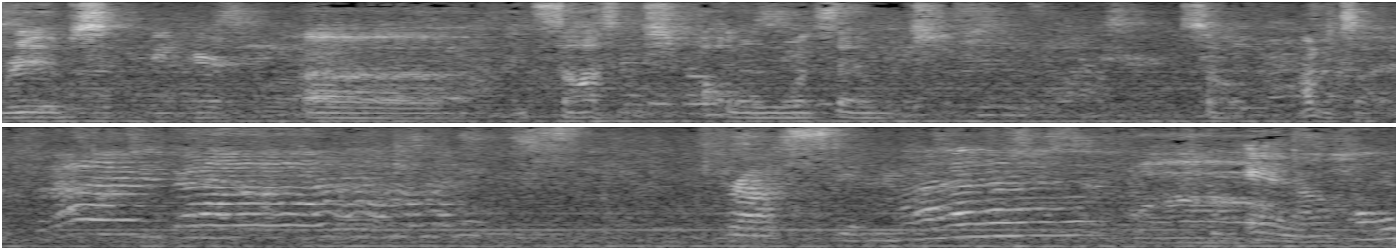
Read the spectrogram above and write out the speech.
ribs, uh, and sausage all on one sandwich. So I'm excited. Frosted mud Wow. and a whole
